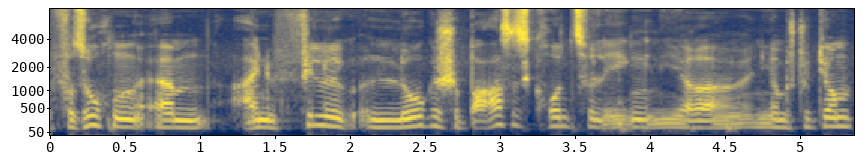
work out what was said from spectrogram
versuchen, ähm, eine philologische Basis grundzulegen in, ihrer, in Ihrem Studium,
